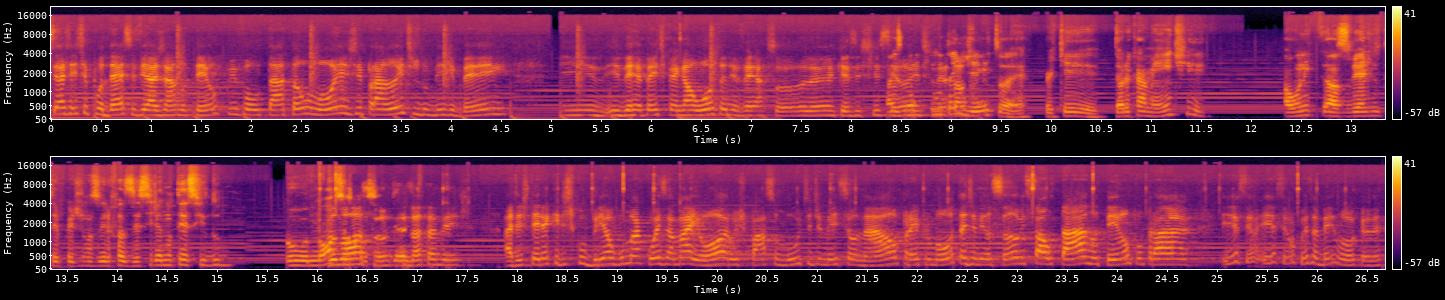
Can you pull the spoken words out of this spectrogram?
Se a gente pudesse viajar no tempo e voltar tão longe para antes do Big Bang, e, e, de repente pegar um outro universo né, que existisse Mas antes. Não, não né, tem jeito, é. Porque, teoricamente, a única, as viagens do tempo que a gente conseguiria fazer seria no tecido do nosso. Do nosso, exatamente. A gente teria que descobrir alguma coisa maior, um espaço multidimensional, para ir para uma outra dimensão e saltar no tempo para. Ia ser, ia ser uma coisa bem louca, né?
